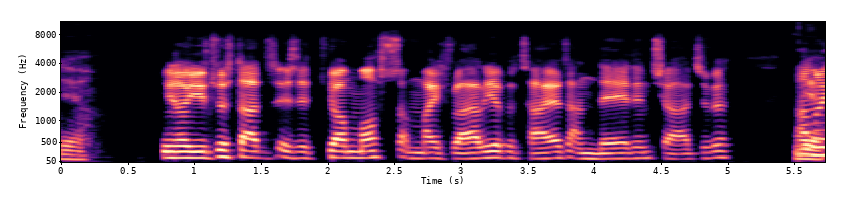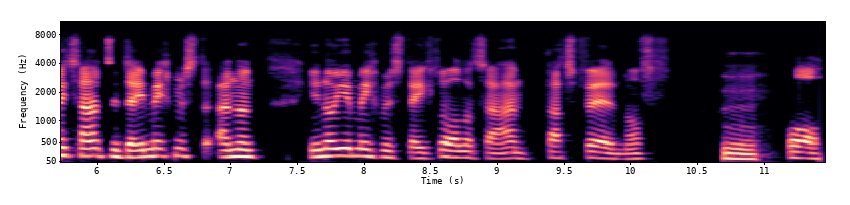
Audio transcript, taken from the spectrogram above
Yeah, You know, you've just had is it John Moss and Mike Riley have retired, and they're in charge of it. How yeah, many times did they make mistakes? And then you know you make mistakes all the time. That's fair enough. mm. But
